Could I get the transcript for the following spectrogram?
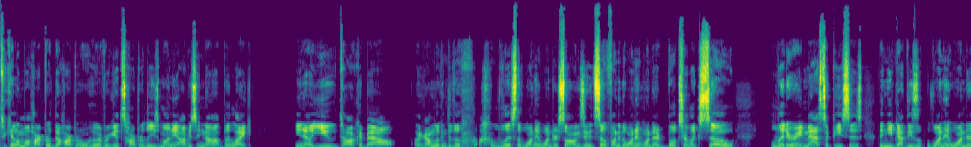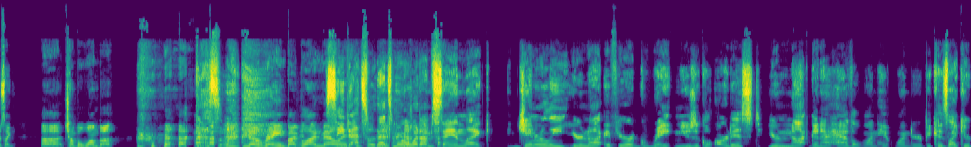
To Kill a Mo- Harper, the Harper, whoever gets Harper Lee's money, obviously not. But like, you know, you talk about like I'm looking through the list of one hit wonder songs, and it's so funny. The one hit wonder books are like so literary masterpieces. Then you've got these one hit wonders like uh Chumbawamba. No rain by Blind Melon. See, that's that's more what I'm saying. Like generally, you're not if you're a great musical artist, you're not gonna have a one hit wonder because like you're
